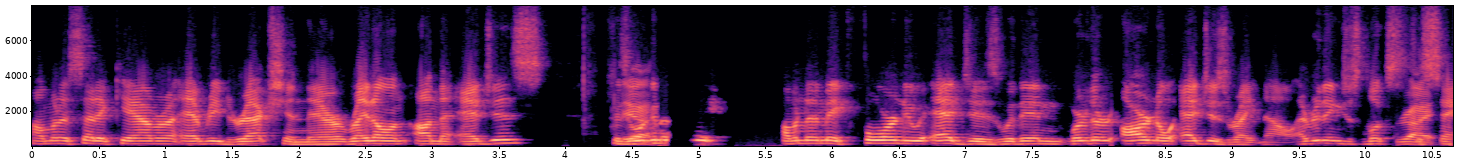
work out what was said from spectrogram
I'm gonna set a camera every direction there, right on on the edges, because yeah. we're gonna make, I'm gonna make four new edges within where there are no edges right now. Everything just looks right. the same,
